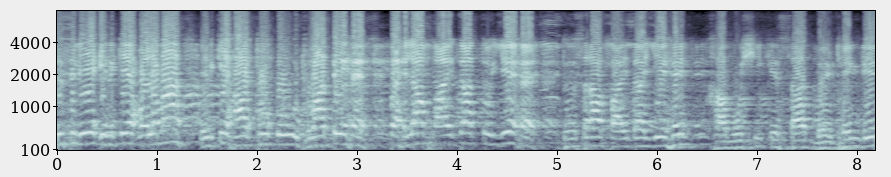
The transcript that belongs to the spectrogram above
इसलिए इनके उलमा इनके हाथों को उठवाते हैं। पहला फ़ायदा तो ये है। दूसरा फ़ायदा ये है, खामोशी के साथ बैठेंगे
